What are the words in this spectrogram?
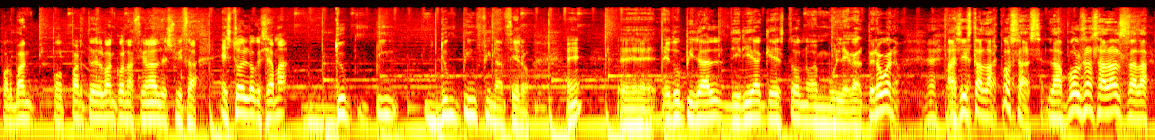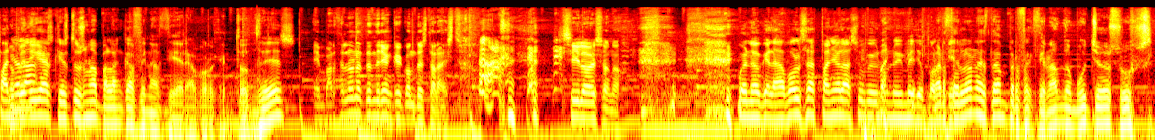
por, parte del Banco Nacional de Suiza. Esto es lo que se llama dumping, dumping financiero. ¿eh? Eh, Edu Pidal diría que esto no es muy legal. Pero bueno, así están las cosas. Las bolsas al alza, la No española. me digas que esto es una palanca financiera, porque entonces. En Barcelona tendrían que contestar a esto. si lo es o no. Bueno, que la bolsa española sube un 1,5%. Barcelona están perfeccionando mucho sus,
